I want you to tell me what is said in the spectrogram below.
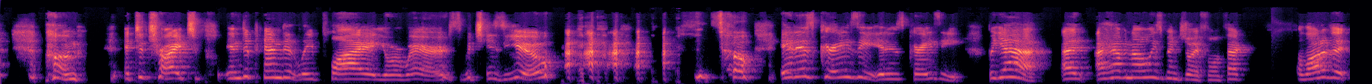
um, to try to independently ply your wares which is you so it is crazy. It is crazy. But yeah, I, I haven't always been joyful. In fact, a lot of it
